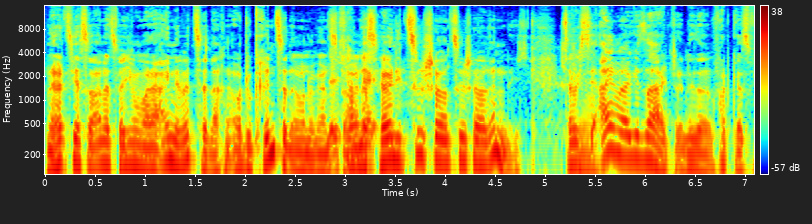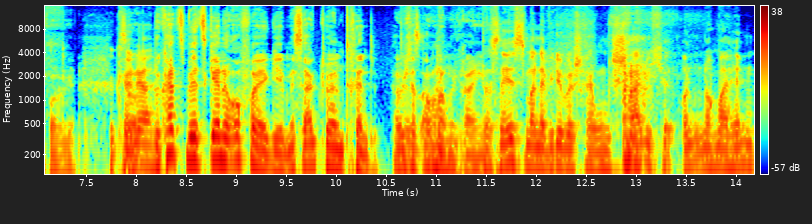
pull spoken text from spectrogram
dann hört sich das so an, als würde ich immer meine eigene Witze lachen. Aber du grinst dann immer nur ganz doll. Und das ja- hören die Zuschauer und Zuschauerinnen nicht. Das habe ich dir einmal gesagt in dieser Podcast-Folge. So, ja- du kannst mir jetzt gerne Ohrfeuer geben. Ist ja aktuell im Trend. Habe ich das auch noch mit reingebracht. Das nächste Mal in der Videobeschreibung schreibe ich unten nochmal hin,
